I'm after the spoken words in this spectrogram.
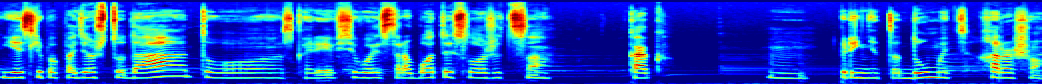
Если попадешь туда, то, скорее всего, и с работой сложится, как м, принято думать, хорошо.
